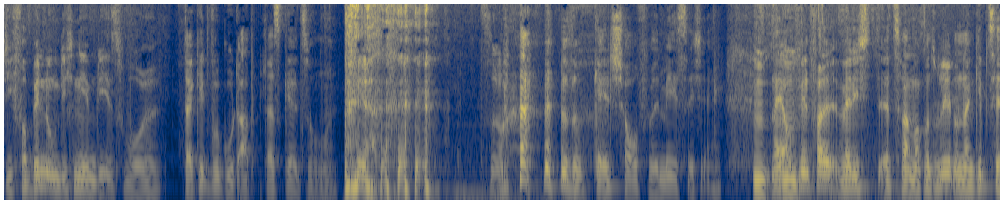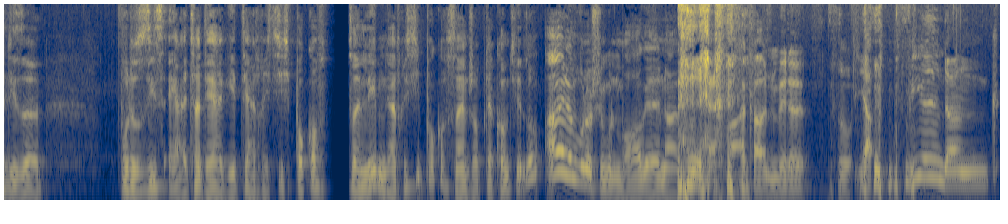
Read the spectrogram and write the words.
die Verbindung, die ich nehme, die ist wohl, da geht wohl gut ab, das Geld zu holen. Ja. So, so Geldschaufelmäßig, ey. Naja, auf jeden Fall werde ich äh, zweimal kontrolliert und dann gibt's ja diese, wo du siehst, ey, Alter, der geht, der hat richtig Bock auf sein Leben, der hat richtig Bock auf seinen Job. Der kommt hier so, einen wunderschönen guten Morgen, Alter. Fahrkarten bitte. So, ja, vielen Dank.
